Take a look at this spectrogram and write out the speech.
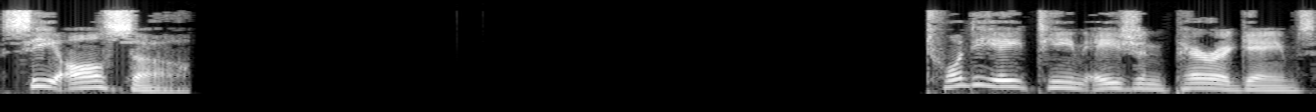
See also 2018 Asian Para Games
